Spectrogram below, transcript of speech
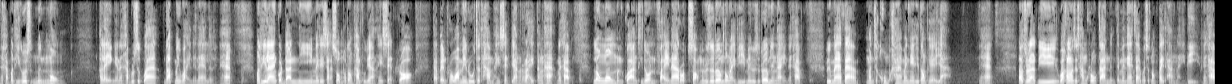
นะครับบางทีก็รู้สึกมึนงง อะไรอย่างเงี้ยนะครับรู้สึกว่ารับไม่ไหวแน่ๆเลยนะฮะบางทีแรงกดดันนี้ไม่ได้สะสมเพราะต้องทำทุกอย่างให้เสร็จหรอก แต่เป็นเพราะว่าไม่รู้จะทำให้เสร็จอย่างไรต่างหากนะครับ เรางงเหมือนกวางที่โดนไฟหน้ารถสองไม่รู้จะเริ่มตรงไหนดี ไม่รู้จะเริ่มยังไงนะครับ หรือแม้แต่มันจะคุ้มค่าไหมเนี่ยที่ต้องพยายามนะฮะเราตระหนักดีว่ากำลังจะทำโครงการหนึ่ง แต่ไม่แน่ใจว่าจะต้องไปทางไหนดีนะครับ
